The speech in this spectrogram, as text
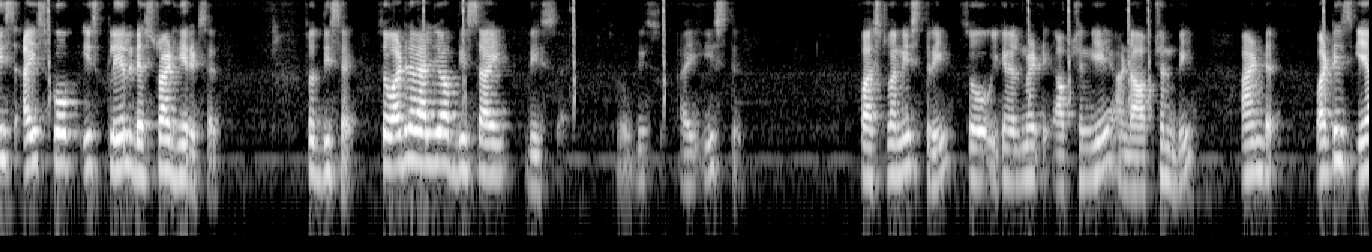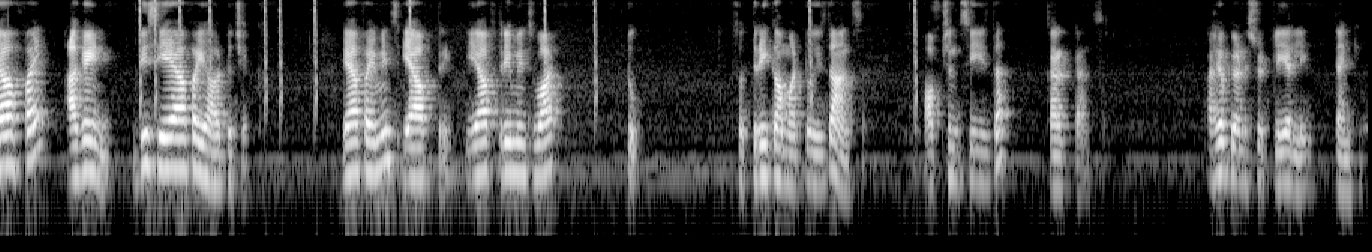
this i scope is clearly destroyed here itself. So this i so what is the value of this i? This i. So this i is 3 first one is 3 so we can eliminate option a and option b. And what is a of i? Again this a of i you have to check. A of i means a of 3 a of 3 means what? 2 so 3 comma 2 is the answer. Option c is the correct answer. I hope you understood clearly. Thank you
